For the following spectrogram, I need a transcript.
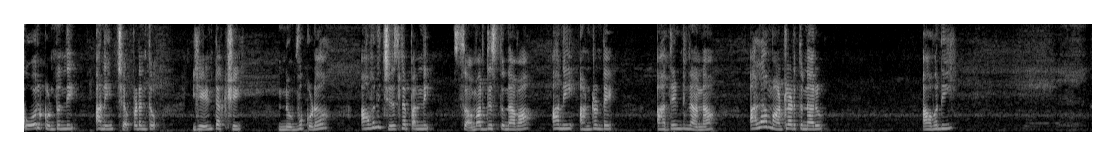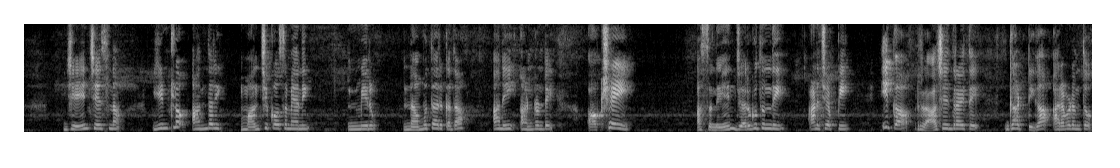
కోరుకుంటుంది అని చెప్పడంతో ఏంటక్షయ్ నువ్వు కూడా అవని చేసిన పని సమర్థిస్తున్నావా అని అంటుంటే అదేంటి నాన్న అలా మాట్లాడుతున్నారు. అవని. ఏం చేసినా ఇంట్లో అందరి మంచి కోసమే అని మీరు నమ్ముతారు కదా? అని అంటుంటే అక్షయ్ అసలేం జరుగుతుంది? అని చెప్పి ఇక రాజేంద్ర అయితే గట్టిగా అరవడంతో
